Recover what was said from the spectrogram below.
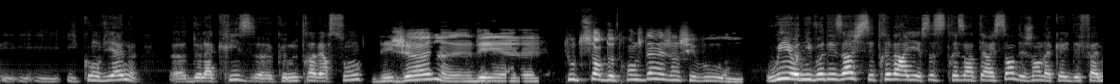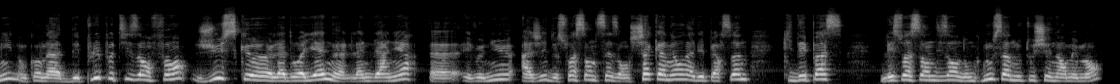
ils, conviennent de la crise que nous traversons. Des jeunes, des, toutes sortes de tranches d'âge hein, chez vous. Oui, au niveau des âges, c'est très varié. Ça, c'est très intéressant. Déjà, on accueille des familles. Donc, on a des plus petits-enfants jusque la doyenne, l'année dernière, euh, est venue âgée de 76 ans. Chaque année, on a des personnes qui dépassent les 70 ans. Donc, nous, ça nous touche énormément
